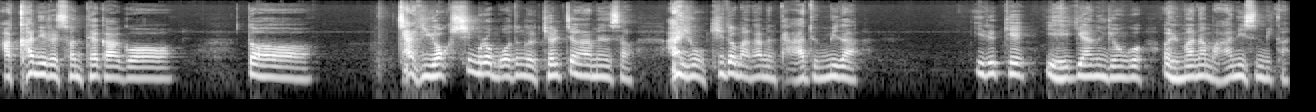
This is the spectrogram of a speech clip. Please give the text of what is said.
악한 일을 선택하고 또 자기 욕심으로 모든 걸 결정하면서 아유 기도만 하면 다 됩니다. 이렇게 얘기하는 경우가 얼마나 많이 있습니까?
